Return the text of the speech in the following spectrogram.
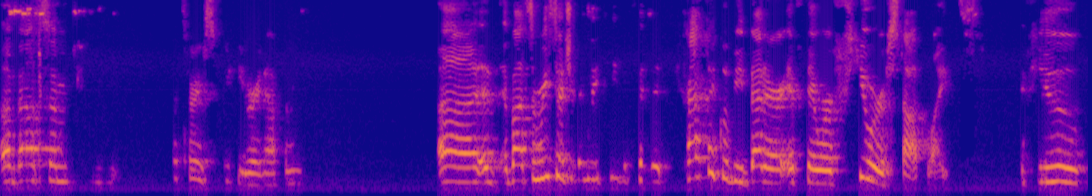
about some. That's very squeaky right now for me. Uh, about some research at MIT said that traffic would be better if there were fewer stoplights. If you,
